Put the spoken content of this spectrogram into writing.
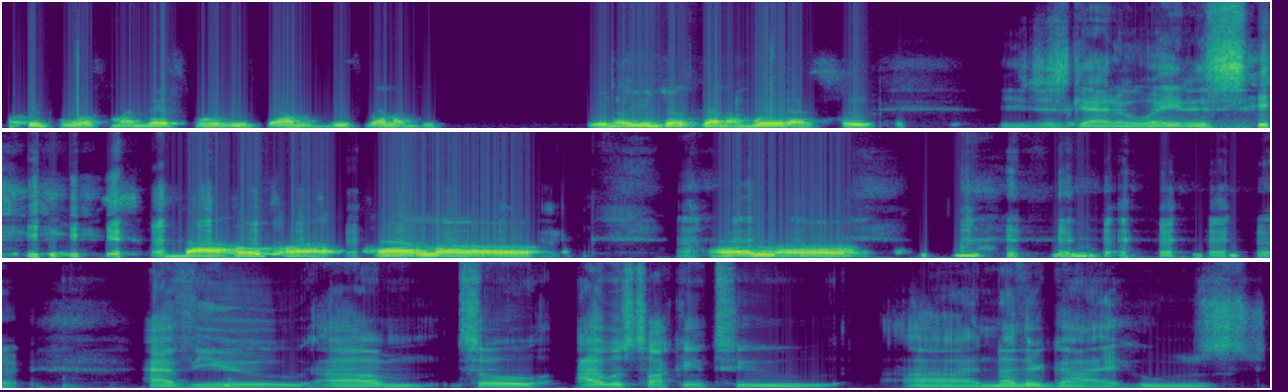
tell people what my next move is gonna is gonna be. You know, you just gotta wait and see. You just gotta wait and see. that whole part. Hello. Hello. Have you um so I was talking to uh, another guy who's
